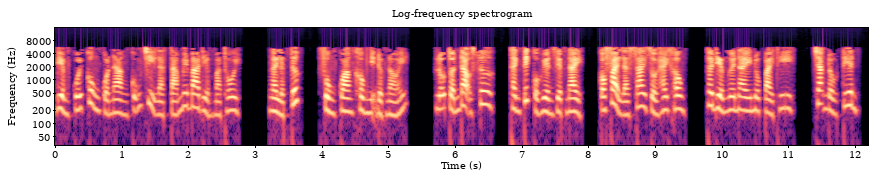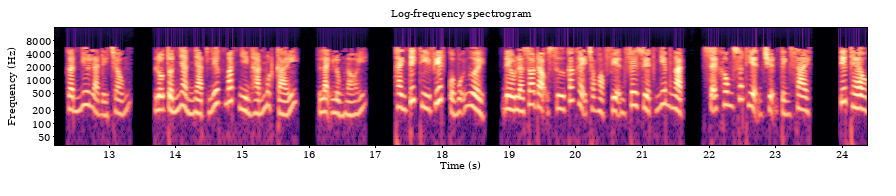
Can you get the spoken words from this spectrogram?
điểm cuối cùng của nàng cũng chỉ là 83 điểm mà thôi. Ngay lập tức, Phùng Quang không nhịn được nói. Lỗ Tuấn Đạo Sư, thành tích của huyền diệp này, có phải là sai rồi hay không? Thời điểm người này nộp bài thi, trạng đầu tiên, gần như là để chống. Lỗ Tuấn nhàn nhạt, nhạt liếc mắt nhìn hắn một cái, lạnh lùng nói. Thành tích thi viết của mỗi người, đều là do đạo sư các hệ trong học viện phê duyệt nghiêm ngặt, sẽ không xuất hiện chuyện tính sai. Tiếp theo,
